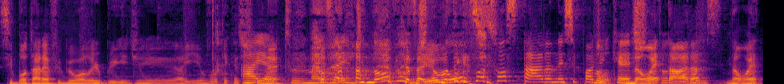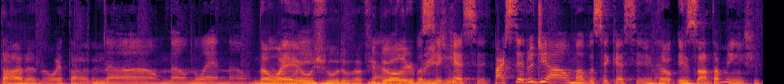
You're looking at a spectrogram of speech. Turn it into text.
se botar a Phoebe Waller-Bridge, aí eu vou ter que assistir, Ai, né? Arthur, mas aí de novo, aí eu vou ter que assistir. as suas taras nesse podcast. Não, não é Tara, vez. não é Tara, não é Tara. Não, não, não é não. Não, não é, é, eu juro, a Phoebe Waller-Bridge... Você quer ser parceiro de alma, você quer ser, Então, né? exatamente,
